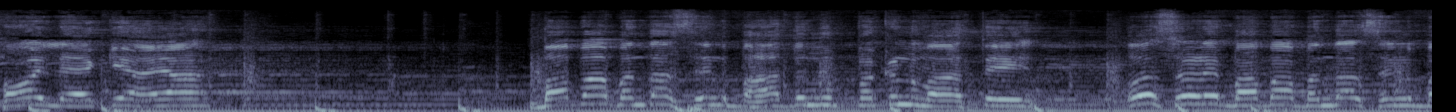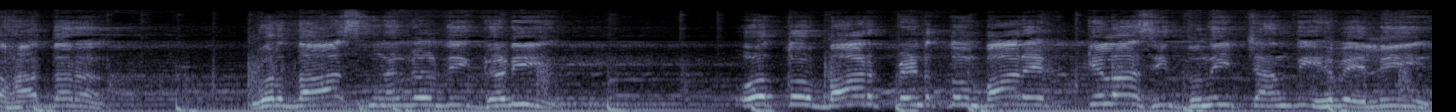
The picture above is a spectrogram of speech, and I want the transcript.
ਫੌਜ ਲੈ ਕੇ ਆਇਆ। ਬਾਬਾ ਬੰਦਾ ਸਿੰਘ ਬਹਾਦਰ ਨੂੰ ਪਕੜਨ ਵਾਸਤੇ ਉਸ ਵੇਲੇ ਬਾਬਾ ਬੰਦਾ ਸਿੰਘ ਬਹਾਦਰ ਗੁਰਦਾਸ ਨੰਗਲ ਦੀ ਗੜੀ, ਉਹ ਤੋਂ ਬਾਹਰ ਪਿੰਡ ਤੋਂ ਬਾਹਰ ਇੱਕ ਕਿਲਾ ਸੀ ਦੁਨੀ ਚੰਦ ਦੀ ਹਵੇਲੀ।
